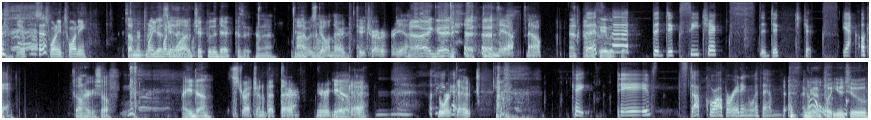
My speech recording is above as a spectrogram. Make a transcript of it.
Yep. It's 2020. Some Or of you guys say I know a 2021. chick with a dick because it kind of. I was going there too, Trevor. Yeah. All right, good. Mm, yeah. No. And I'm okay Isn't with that it. the Dixie chicks? The Dick chicks. Yeah. Okay. Don't hurt yourself. Are you done? Stretching a bit there. You're, you Yep. okay? You You worked out? Okay, Dave, stop cooperating with him. I'm going to put you two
